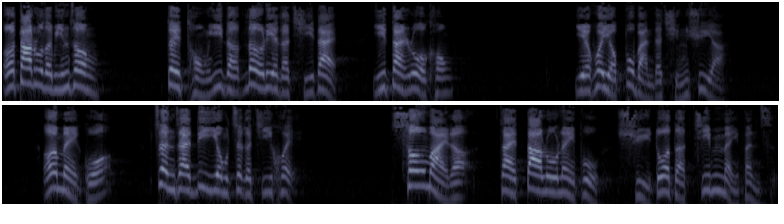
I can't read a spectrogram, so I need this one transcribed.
而大陆的民众对统一的热烈的期待一旦落空，也会有不满的情绪呀。而美国正在利用这个机会，收买了在大陆内部许多的精美分子。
